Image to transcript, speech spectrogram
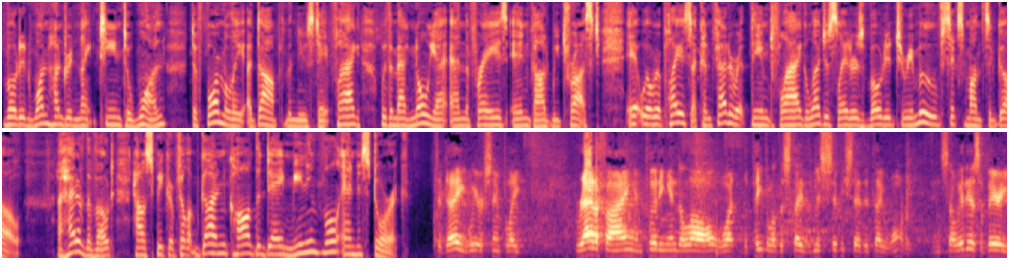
voted 119 to 1 to formally adopt the new state flag with a magnolia and the phrase In God We Trust. It will replace a Confederate themed flag legislators voted to remove six months ago. Ahead of the vote, House Speaker Philip Gunn called the day meaningful and historic. Today, we are simply ratifying and putting into law what the people of the state of Mississippi said that they wanted. And so it is a very,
